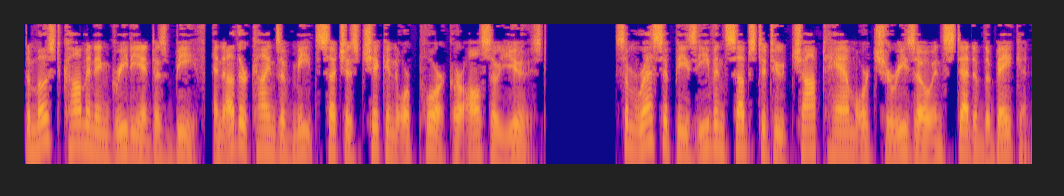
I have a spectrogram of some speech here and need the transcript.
The most common ingredient is beef, and other kinds of meat such as chicken or pork are also used. Some recipes even substitute chopped ham or chorizo instead of the bacon.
